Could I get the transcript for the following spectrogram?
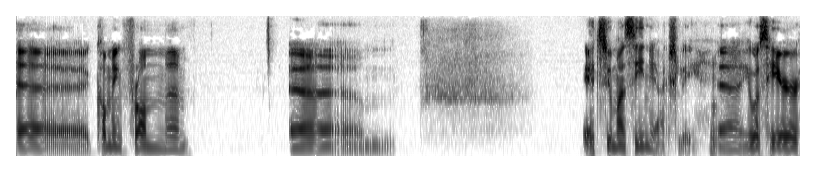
uh, coming from um, um, Ezio Manzini actually. Hmm. Uh, he was here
